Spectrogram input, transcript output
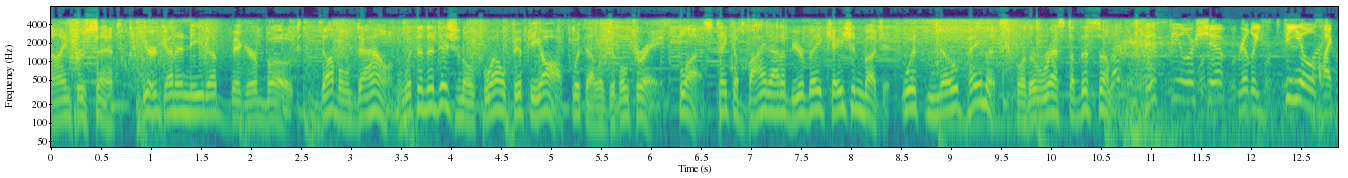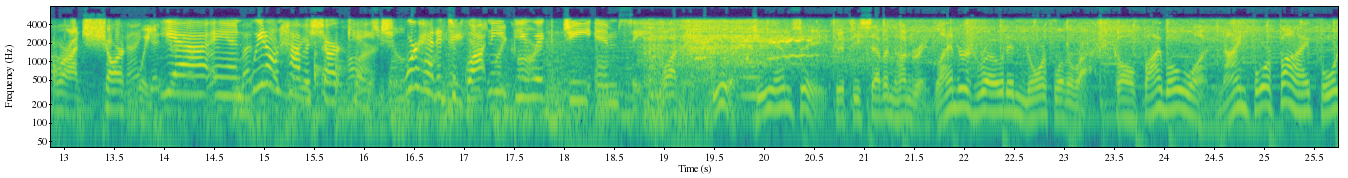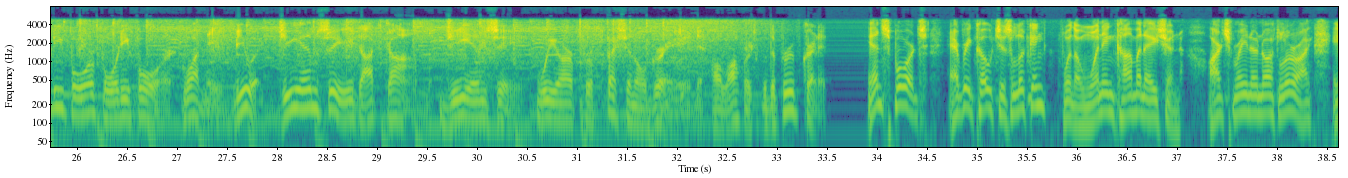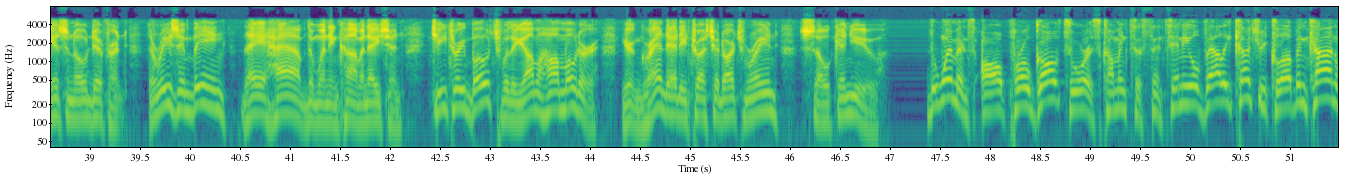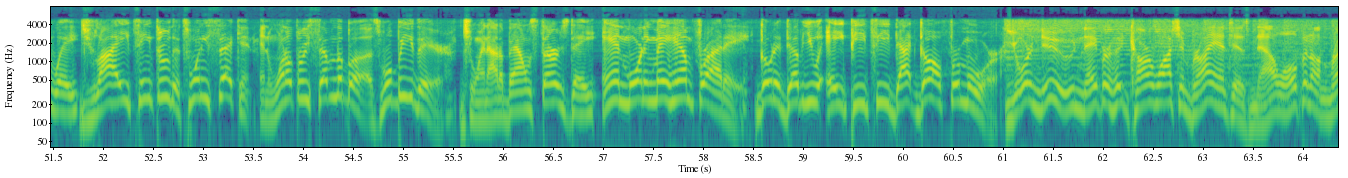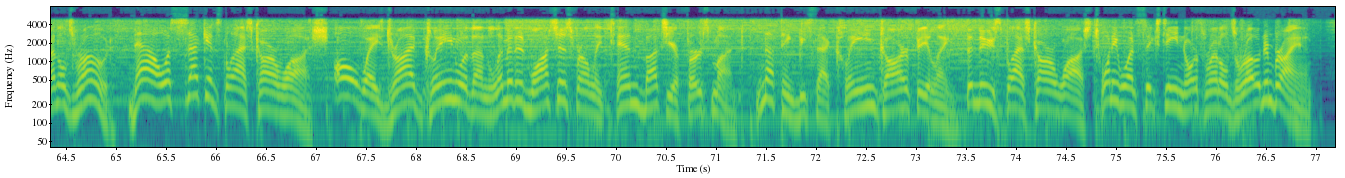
you're going to need a bigger boat. Double down with an additional 1250 off with eligible trade. Plus, take a bite out of your vacation budget with no payments for the rest of the summer. This dealership really feels like we're on Shark Week. Yeah, and we don't have a shark cage. We're headed to Gwatney Buick GMC. Gwatney Buick GMC 5700 Landers Road in North Little Rock. Call 501 945 4444. Gwatney Buick GMC.com. GMC. We are professional grade. All offers with approved credit. In sports, every coach is looking for the winning combination. Arch Marine in North Little Rock is no different. The reason being, they have the winning combination. G3 boats with a Yamaha motor. Your granddaddy trusted Arch Marine, so can you. The Women's All Pro Golf Tour is coming to Centennial Valley Country Club in Conway July 18th through the 22nd, and 1037 The Buzz will be there. Join Out of Bounds Thursday and Morning Mayhem Friday. Go to WAPT.golf for more. Your new neighborhood car wash in Bryant is now open on Reynolds Road. Now a second splash car wash. Always drive clean with unlimited washes for only 10 bucks your first month. Nothing beats that clean car feeling. The new Splash Car Wash, 2116 North Reynolds Road in Bryant.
